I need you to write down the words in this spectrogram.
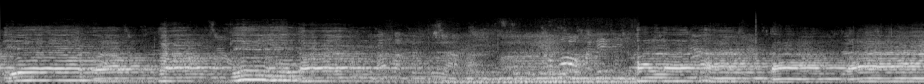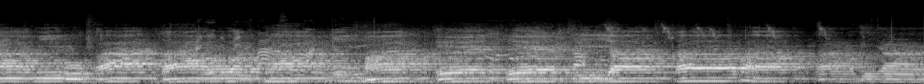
เตียสัง ติยังตาบังตาปิยัง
